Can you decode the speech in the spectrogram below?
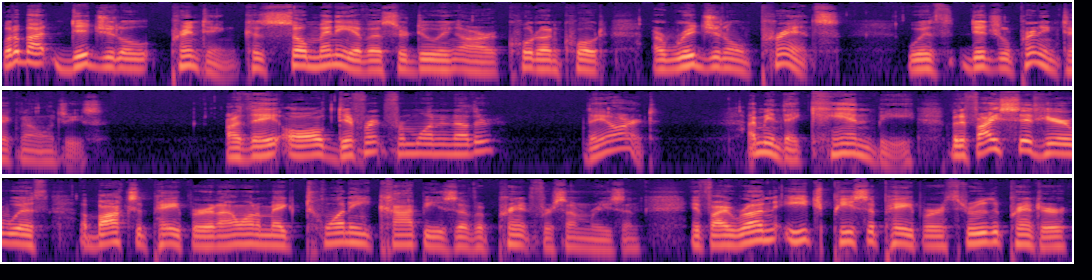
What about digital printing? Because so many of us are doing our quote unquote original prints with digital printing technologies. Are they all different from one another? They aren't. I mean, they can be, but if I sit here with a box of paper and I want to make 20 copies of a print for some reason, if I run each piece of paper through the printer,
